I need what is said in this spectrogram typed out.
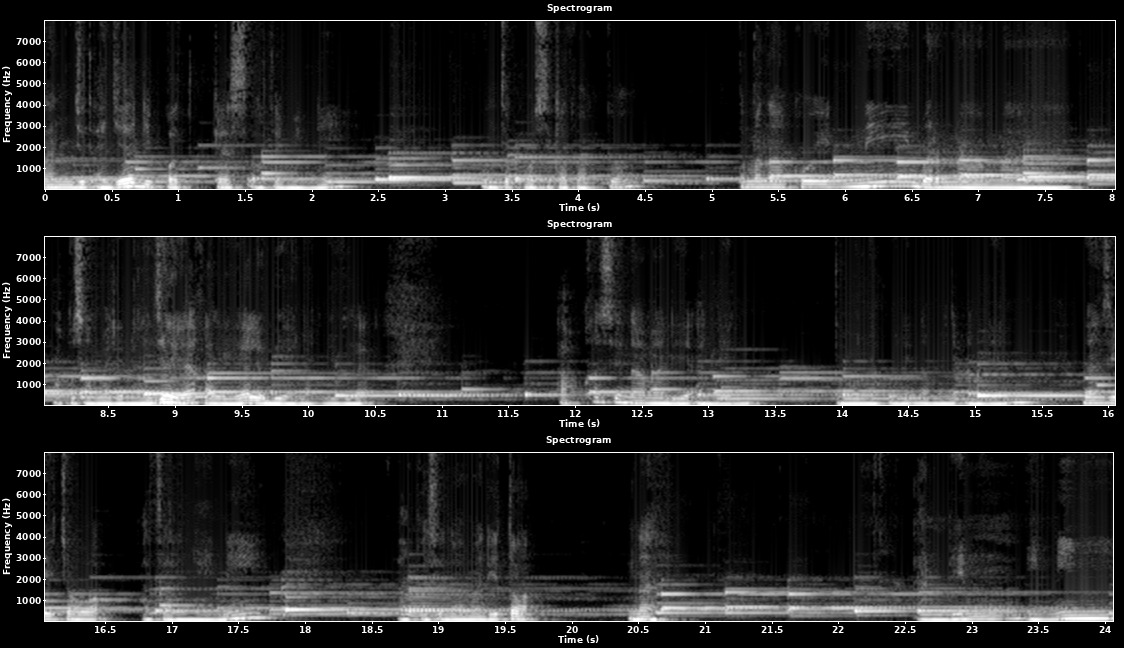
lanjut aja di podcast OTM ini. Untuk persingkat waktu teman aku ini bernama aku samarin aja ya kali ya lebih enak juga. Aku kasih nama dia Andin. Temen aku ini namanya Andin. Dan si cowok pacarnya ini aku kasih nama Dito. Nah Andin ini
